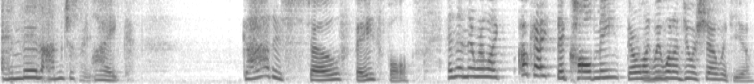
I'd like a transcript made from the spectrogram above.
And then I'm just like, God is so faithful. And then they were like, okay, they called me. They were like, we want to do a show with you.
